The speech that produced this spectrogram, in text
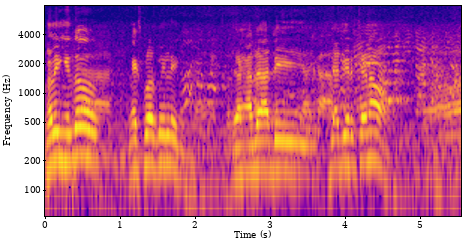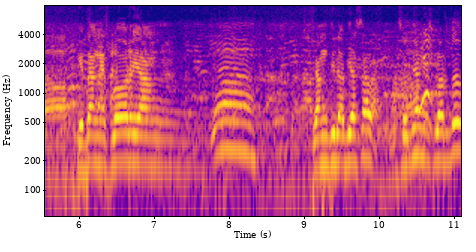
ngeling itu nge-explore keliling yang ada di Jagir Channel. Kita nge-explore yang ya yang tidak biasa lah. Maksudnya nge-explore tuh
